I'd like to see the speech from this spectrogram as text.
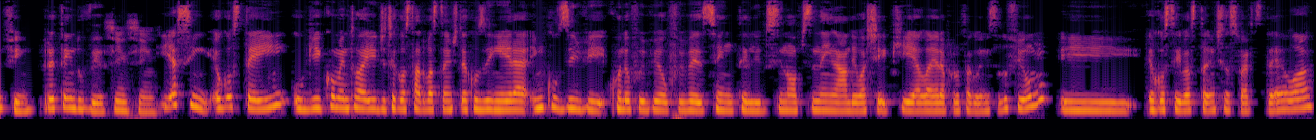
enfim, pretendo ver. Sim, sim. E assim, eu gostei. O Gui comentou aí de ter gostado bastante da cozinheira. Inclusive, quando eu fui ver, eu fui ver sem ter lido sinopse nem nada, eu achei que ela era a protagonista do filme. E eu gostei bastante das partes dela.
